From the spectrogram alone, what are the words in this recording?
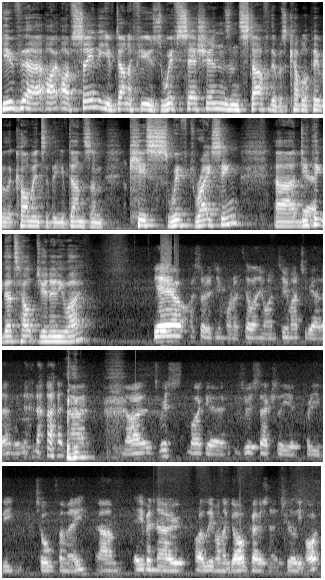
You've uh, I, have seen that you've done a few Zwift sessions and stuff. There was a couple of people that commented that you've done some Kiss Zwift racing. Uh, do you think that's helped you in any way? Yeah, I sort of didn't want to tell anyone too much about that, but no, no, Zwift's like a Zwift's actually a pretty big tool for me. Um, even though I live on the Gold Coast and it's really hot,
